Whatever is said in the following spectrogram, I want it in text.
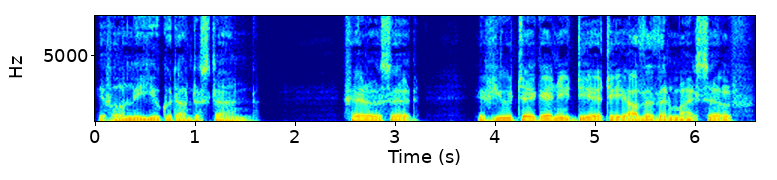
if only you could understand. Pharaoh said, if you take any deity other than myself,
